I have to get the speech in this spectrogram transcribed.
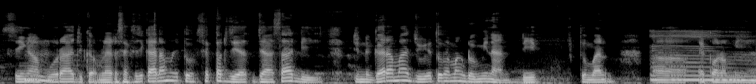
Singapura juga mulai resesi karena itu sektor ja- jasa di di negara maju itu memang dominan di pertumbuhan eh, Hmm. ekonominya,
